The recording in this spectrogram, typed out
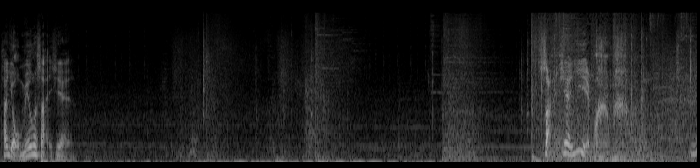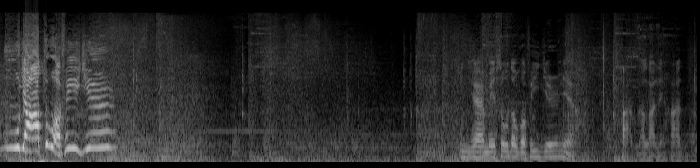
他有没有闪现？建议，啪啪！乌鸦坐飞机。今天还没收到过飞机呢，惨呐，兰陵汉子。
